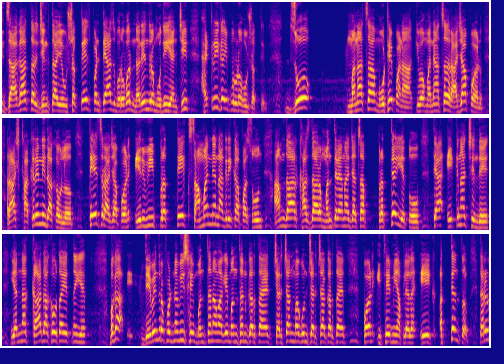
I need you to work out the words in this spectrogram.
जागा तर जिंकता येऊ शकतेच पण त्याचबरोबर नरेंद्र मोदी यांची हॅट्रिकही पूर्ण होऊ शकते. जो मनाचा मोठेपणा किंवा मनाचं राजापण राज ठाकरेंनी दाखवलं तेच राजापण एरवी प्रत्येक सामान्य नागरिकापासून आमदार खासदार मंत्र्यांना ज्याचा प्रत्यय येतो त्या एकनाथ शिंदे यांना का दाखवता येत नाही आहे बघा देवेंद्र फडणवीस हे मंथनामागे मंथन करतायत चर्चांमागून चर्चा करतायत पण इथे मी आपल्याला एक अत्यंत कारण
